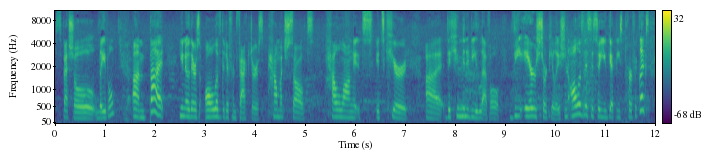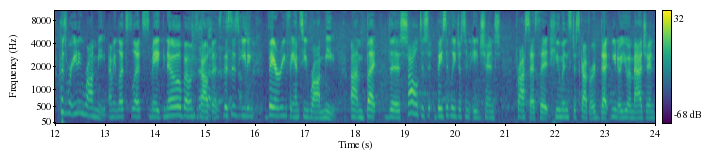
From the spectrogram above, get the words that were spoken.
special label. Um, but you know, there's all of the different factors: how much salt, how long it's it's cured, uh, the humidity level, the air circulation. All of this is so you get these perfect legs because we're eating raw meat. I mean, let's let's make no bones about this. This is eating very fancy raw meat. Um, but the salt is basically just an ancient process that humans discovered. That you know, you imagine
